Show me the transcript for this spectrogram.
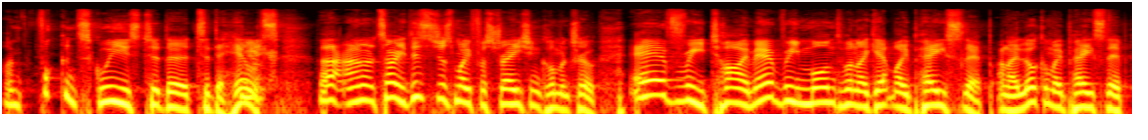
I'm fucking squeezed to the to the hills. Uh, and I'm sorry. This is just my frustration coming through. Every time, every month when I get my pay slip and I look at my pay slip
